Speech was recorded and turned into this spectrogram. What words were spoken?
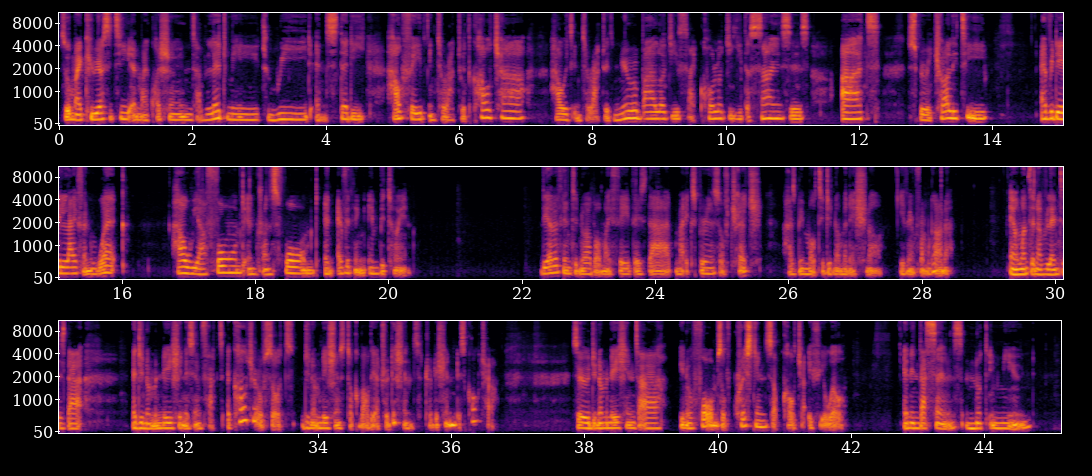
So, my curiosity and my questions have led me to read and study how faith interacts with culture, how it interacts with neurobiology, psychology, the sciences, art, spirituality, everyday life and work, how we are formed and transformed, and everything in between. The other thing to know about my faith is that my experience of church has been multi denominational, even from Ghana. And one thing I've learned is that a denomination is, in fact, a culture of sorts. Denominations talk about their traditions, tradition is culture. So, denominations are, you know, forms of Christian subculture, if you will. And in that sense, not immune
